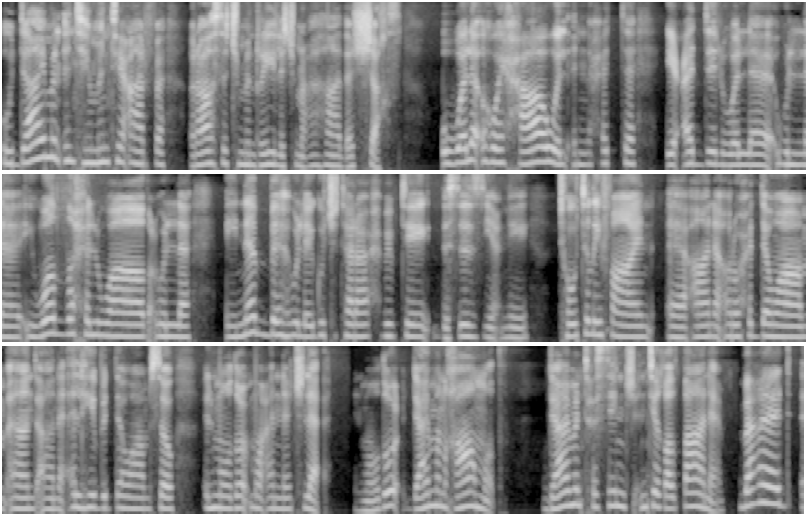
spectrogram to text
ودايما أنت ما أنت عارفة راسك من ريلك مع هذا الشخص. ولا هو يحاول إنه حتى يعدل ولا ولا يوضح الوضع ولا ينبه ولا يقول ترى حبيبتي this is يعني totally fine uh, أنا أروح الدوام and أنا ألهي بالدوام سو so الموضوع مو عنك. لا الموضوع دائما غامض دائما تحسين انت غلطانة. بعد uh,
